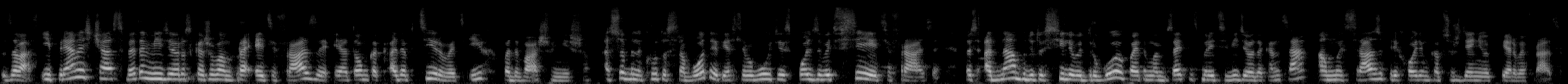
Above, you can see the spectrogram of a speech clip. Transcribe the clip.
за вас. И прямо сейчас в этом видео расскажу вам про эти фразы и о том, как адаптировать их под вашу нишу. Особенно круто сработает, если вы будете использовать все эти фразы. То есть одна будет усиливать другую, поэтому обязательно смотрите видео до конца, а мы сразу переходим к обсуждению первой фразы.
